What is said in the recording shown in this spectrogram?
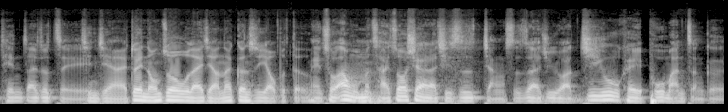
天灾就贼。听起来对农作物来讲，那更是要不得。没错，按我们采收下来，其实讲实在一句话，几乎可以铺满整个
